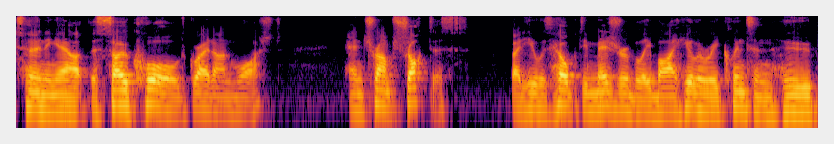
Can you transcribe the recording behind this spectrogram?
turning out the so called great unwashed. And Trump shocked us, but he was helped immeasurably by Hillary Clinton, who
